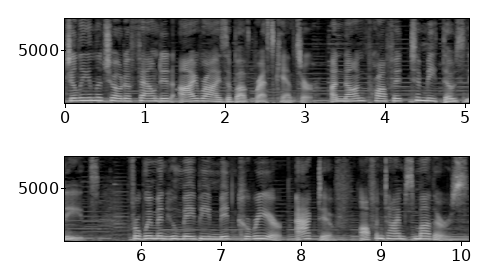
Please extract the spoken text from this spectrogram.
Jillian Lachota founded I Rise Above Breast Cancer, a nonprofit to meet those needs for women who may be mid career, active, oftentimes mothers.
